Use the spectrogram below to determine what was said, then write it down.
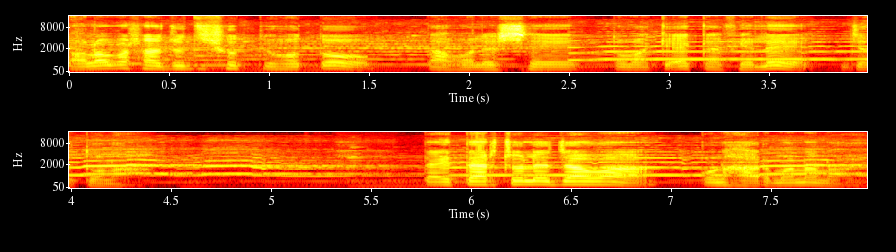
ভালোবাসা যদি সত্যি হতো, তাহলে সে তোমাকে একা ফেলে যেত না। তাই তার চলে যাওয়া কোনো হার মানা নয়,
